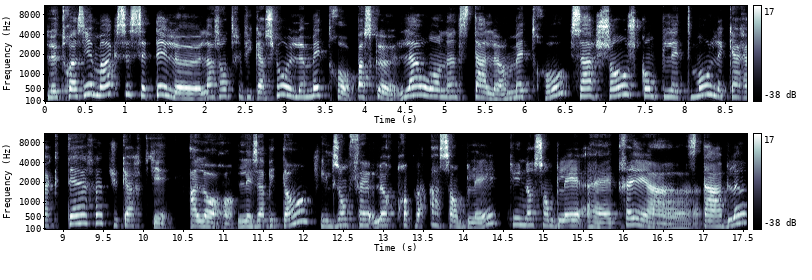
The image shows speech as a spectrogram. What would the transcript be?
Le troisième axe, c'était la gentrification et le métro. Parce que là où on installe un métro, ça change complètement le caractère du quartier. Alors, les habitants, ils ont fait leur propre assemblée, une assemblée euh, très euh, stable,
